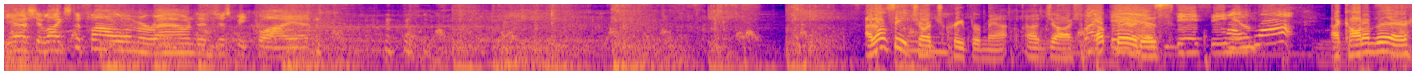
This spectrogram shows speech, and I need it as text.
Yeah, she likes to follow him around and just be quiet. I don't see a charge creeper, Matt. Uh, Josh. Right oh, there it is. Did you see him? I caught him there.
